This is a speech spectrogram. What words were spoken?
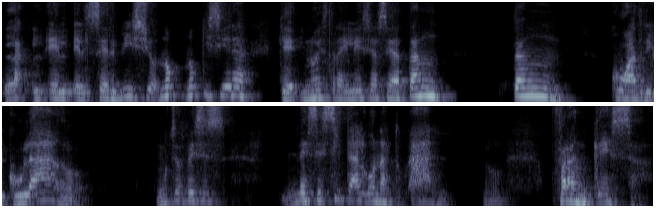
el, servicio. No, no quisiera que nuestra iglesia sea tan, tan cuadriculado. Muchas veces necesita algo natural, ¿no? franqueza,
